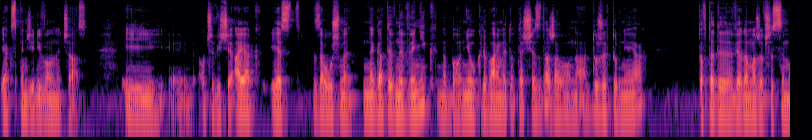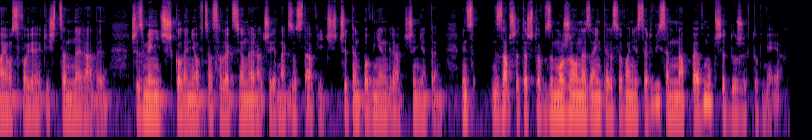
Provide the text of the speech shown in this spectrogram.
jak spędzili wolny czas. I e, oczywiście, a jak jest, załóżmy, negatywny wynik, no bo nie ukrywajmy, to też się zdarzało na dużych turniejach, to wtedy wiadomo, że wszyscy mają swoje jakieś cenne rady, czy zmienić szkoleniowca, selekcjonera, czy jednak zostawić, czy ten powinien grać, czy nie ten. Więc zawsze też to wzmożone zainteresowanie serwisem na pewno przy dużych turniejach.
